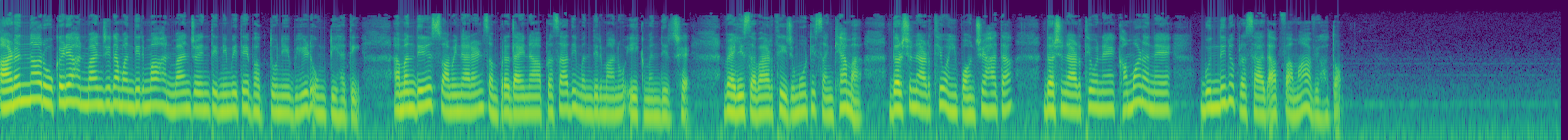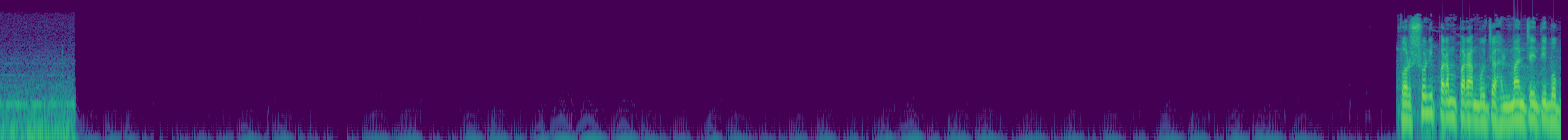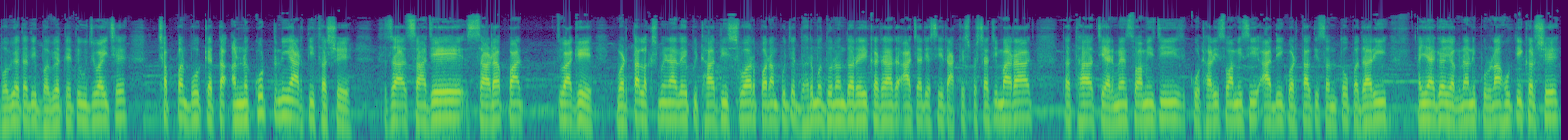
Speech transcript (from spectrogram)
આણંદના રોકડિયા હનુમાનજીના મંદિરમાં હનુમાન જયંતિ નિમિત્તે ભક્તોની ભીડ ઉમટી હતી. આ મંદિર સ્વામિનારાયણ સંપ્રદાયના પ્રસાદી મંદિરમાંનું એક મંદિર છે. વહેલી સવારથી જ મોટી સંખ્યામાં દર્શનાર્થીઓ અહીં પહોંચ્યા હતા. દર્શનાર્થીઓને ખમણ અને બુંદીનો પ્રસાદ આપવામાં આવ્યો હતો. વર્ષોની પરંપરા મુજબ હનુમાન જયંતિ બહુ ભવ્યતાથી ભવ્યતાથી ઉજવાય છે. છપ્પન ભોગ કહેતા અન્નકૂટની આરતી થશે. સાંજે સાડા પાંચ વાગે વડતા લક્ષ્મીનારાયણ પીઠાધીશ્વર પરમ પૂજ્ય ધર્મ ધુરંધર આચાર્ય શ્રી રાકેશ પ્રસાદજી મહારાજ તથા ચેરમેન સ્વામીજી, કોઠારી સ્વામીજી આદિ વડતાલથી સંતો પધારી અહીંયા આગળ યજ્ઞની પૂર્ણાહુતિ કરશે.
